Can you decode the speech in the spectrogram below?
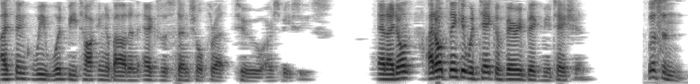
I think we would be talking about an existential threat to our species. And I don't I don't think it would take a very big mutation. Listen,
